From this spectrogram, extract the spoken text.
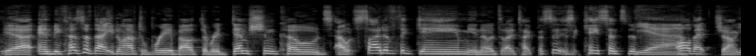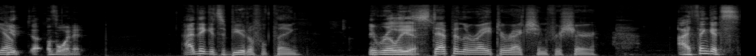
Yeah, and because of that, you don't have to worry about the redemption codes outside of the game. You know, did I type this in? Is it case sensitive? Yeah. All that junk. Yep. You uh, avoid it. I think it's a beautiful thing. It really is. Step in the right direction for sure. I think it's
